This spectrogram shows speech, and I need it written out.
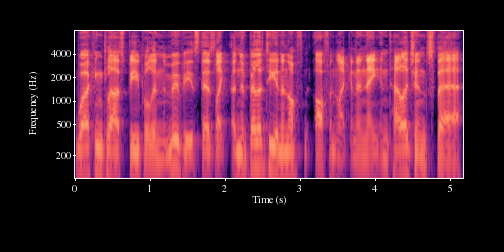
working class people in the movies, there's like an ability and an often, often like an innate intelligence there,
